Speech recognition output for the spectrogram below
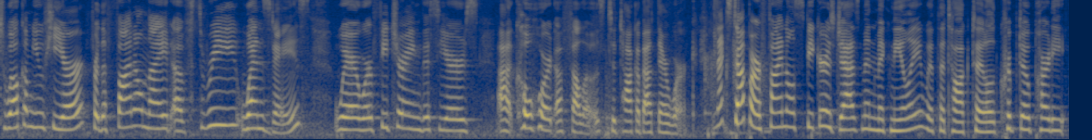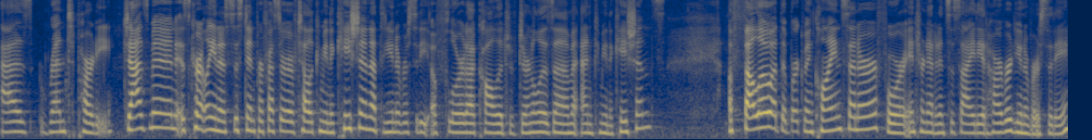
to welcome you here for the final night of three Wednesdays where we're featuring this year's uh, cohort of fellows to talk about their work. Next up, our final speaker is Jasmine McNealy with a talk titled Crypto Party as Rent Party. Jasmine is currently an assistant professor of telecommunication at the University of Florida College of Journalism and Communications, a fellow at the Berkman Klein Center for Internet and Society at Harvard University,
